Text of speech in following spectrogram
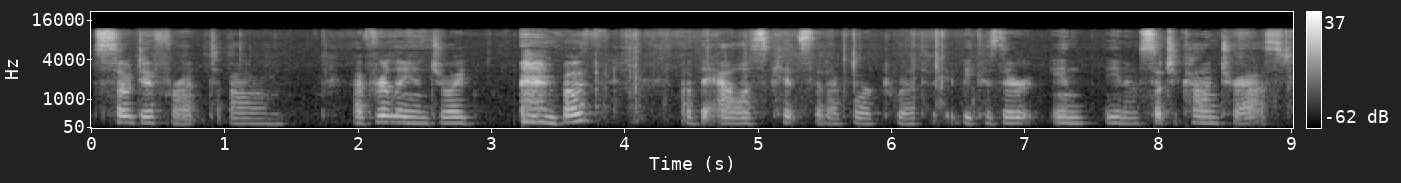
so different? Um, I've really enjoyed both of the Alice kits that I've worked with because they're in, you know, such a contrast.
